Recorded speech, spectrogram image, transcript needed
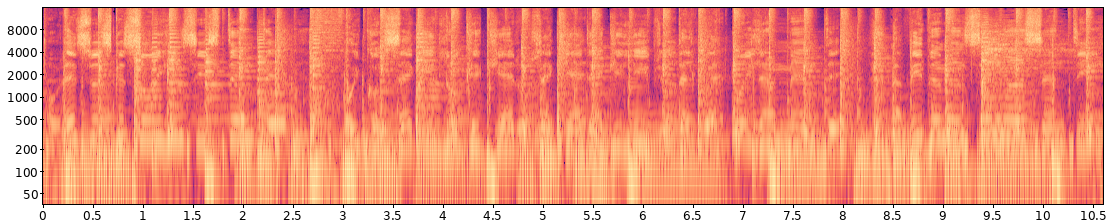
por eso es que soy insistente. Hoy conseguir lo que quiero requiere equilibrio del cuerpo y la mente. La vida me enseñó a sentir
